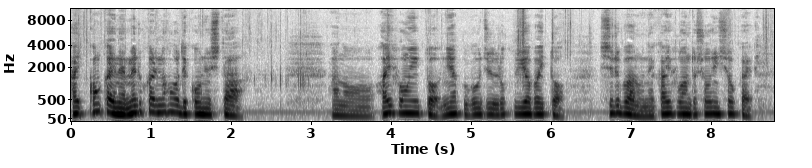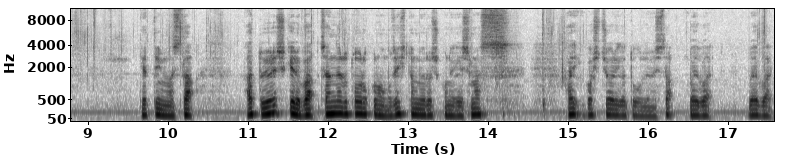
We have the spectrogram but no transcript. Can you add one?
はい今回ねメルカリの方で購入したあの iPhone8-256GB シルバーのね開封商品紹介やってみました。あとよろしければチャンネル登録の方もぜひともよろしくお願いします。はいご視聴ありがとうございました。バイバイ。バイバイ。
